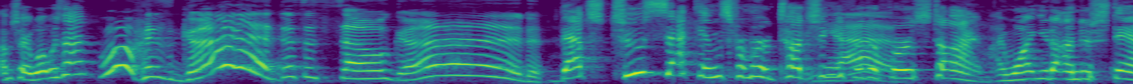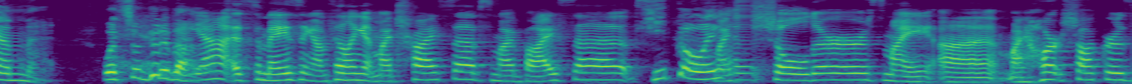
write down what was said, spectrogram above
I'm sorry, what was that? Woo, it's good. This is so good. That's two seconds from her touching yes. it for the first time. I want you to understand that. What's so good about yeah, it? Yeah, it's amazing. I'm feeling it my triceps, my biceps. Keep going. My shoulders, my uh, my heart chakra's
